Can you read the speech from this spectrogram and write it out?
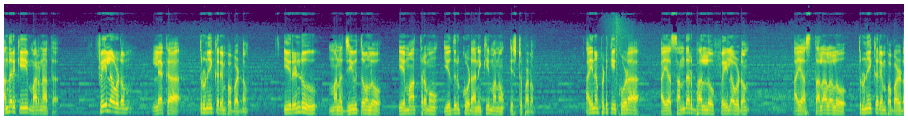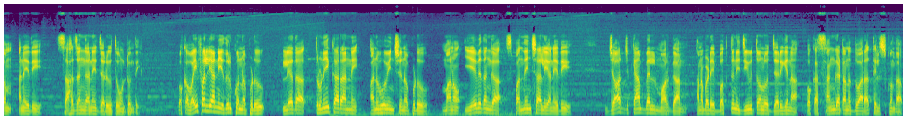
అందరికీ మరణాత. ఫెయిల్ అవ్వడం లేక తృణీకరింపబడ్డం. ఈ రెండు మన జీవితంలో ఏమాత్రము ఎదుర్కోవడానికి మనం ఇష్టపడం. అయినప్పటికీ కూడా ఆయా సందర్భాల్లో ఫెయిల్ అవ్వడం ఆయా స్థలాలలో తృణీకరింపబడడం అనేది సహజంగానే జరుగుతూ ఉంటుంది. ఒక వైఫల్యాన్ని ఎదుర్కొన్నప్పుడు లేదా తృణీకారాన్ని అనుభవించినప్పుడు మనం ఏ విధంగా స్పందించాలి అనేది జార్జ్ క్యాంబెల్ మార్గాన్ అనబడే భక్తుని జీవితంలో జరిగిన ఒక సంఘటన ద్వారా తెలుసుకుందాం.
